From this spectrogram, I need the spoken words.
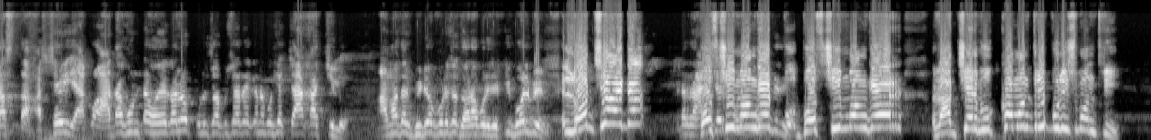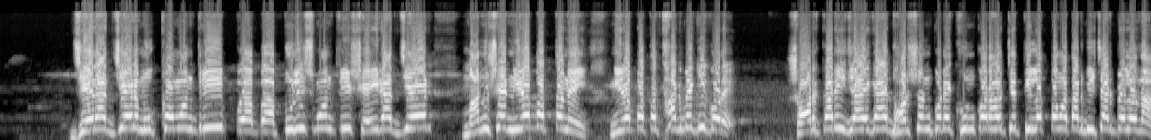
রাস্তা। আর সেই এখন আধা ঘণ্টা হয়ে গেল পুলিশ অফিসার এখানে বসে চা খাচ্ছিল। আমাদের ভিডিও ফুটেজে ধরা পড়েছে। কি বলবেন? লজ্জা এটা? পশ্চিমবঙ্গের পশ্চিমবঙ্গের রাজ্যের মুখ্যমন্ত্রী পুলিশ মন্ত্রী। যে রাজ্যের মুখ্যমন্ত্রী পুলিশ মন্ত্রী সেই রাজ্যের মানুষের নিরাপত্তা নেই। নিরাপত্তা থাকবে কি করে? সরকারি জায়গায় ধর্ষণ করে খুন করা হচ্ছে তিলোত্তমা তার বিচার পেল না।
